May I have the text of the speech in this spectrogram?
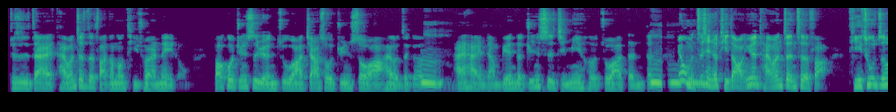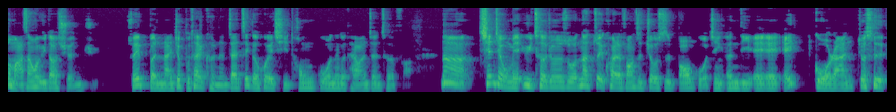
就是在台湾政策法当中提出来的内容，包括军事援助啊、加售军售啊，还有这个台海两边的军事紧密合作啊等等。因为我们之前就提到，因为台湾政策法提出之后，马上会遇到选举，所以本来就不太可能在这个会期通过那个台湾政策法。那先前我们也预测，就是说，那最快的方式就是包裹进 NDAA，诶果然就是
